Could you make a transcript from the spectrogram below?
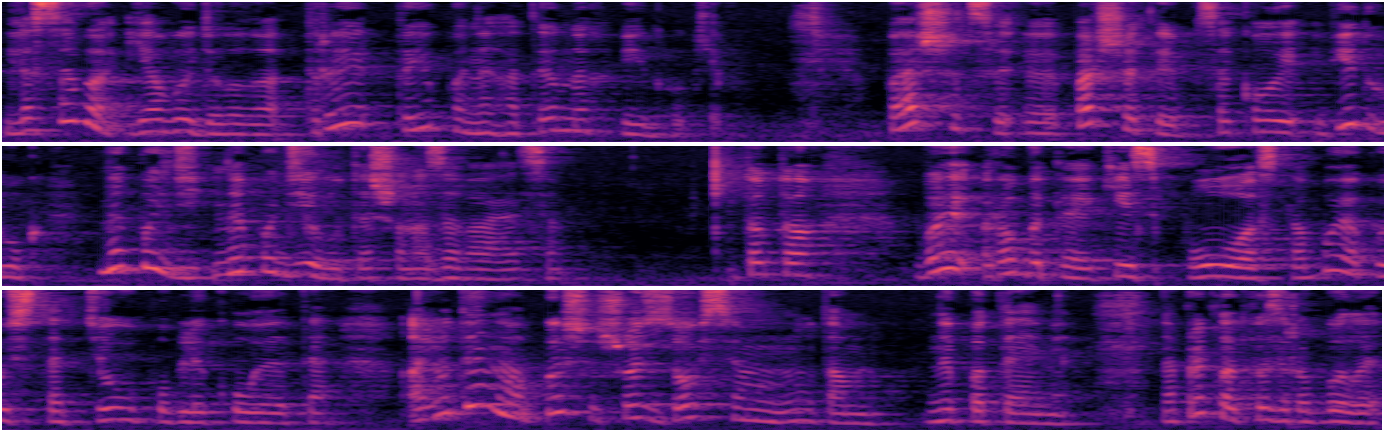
Для себе я виділила три типи негативних відгуків. Перший, це, е, перший тип це коли відгук не по, не по ділу, те, що називається. Тобто ви робите якийсь пост або якусь статтю публікуєте, а людина пише щось зовсім ну, там, не по темі. Наприклад, ви зробили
